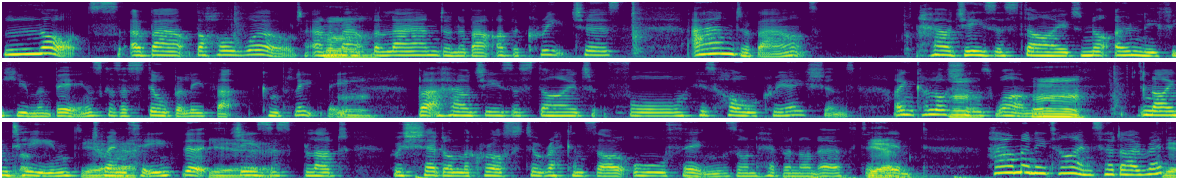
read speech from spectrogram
lots about the whole world and Hmm. about the land and about other creatures and about how Jesus died not only for human beings, because I still believe that completely, Mm. but how Jesus died for his whole creations. In Colossians 1, Mm. 19, Yeah. 20, that Yeah. Jesus' blood was shed on the cross to reconcile all things on heaven on earth to Yeah. him. How many times had I read Yeah.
